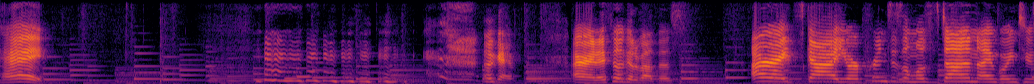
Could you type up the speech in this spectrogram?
Hey. okay. All right, I feel good about this. All right, Sky, your print is almost done. I'm going to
